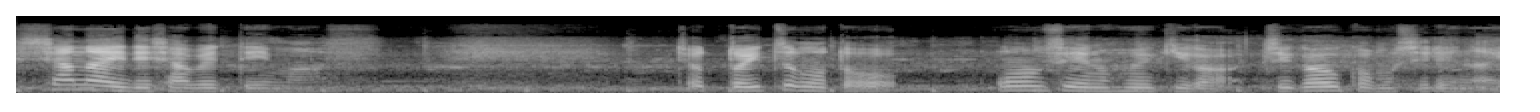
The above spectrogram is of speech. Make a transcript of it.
車内で喋っています。ちょっといつもと音声の雰囲気が違うかもしれない。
